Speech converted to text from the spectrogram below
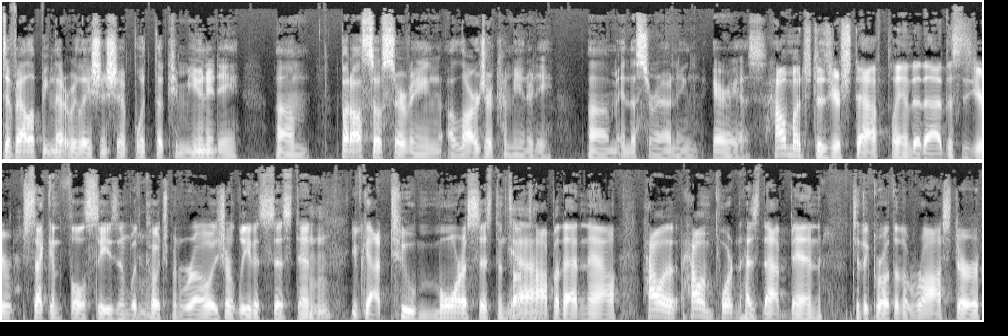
developing that relationship with the community, um, but also serving a larger community um, in the surrounding areas. How much does your staff play into that? This is your second full season with mm-hmm. Coach Monroe as your lead assistant. Mm-hmm. You've got two more assistants yeah. on top of that now. How how important has that been to the growth of the roster,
